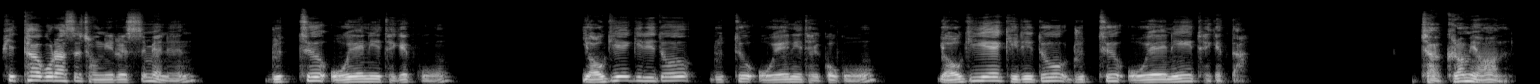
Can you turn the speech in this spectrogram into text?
피타고라스 정리를 쓰면은 루트 ON이 되겠고 여기의 길이도 루트 ON이 될 거고 여기의 길이도 루트 ON이 되겠다. 자, 그러면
